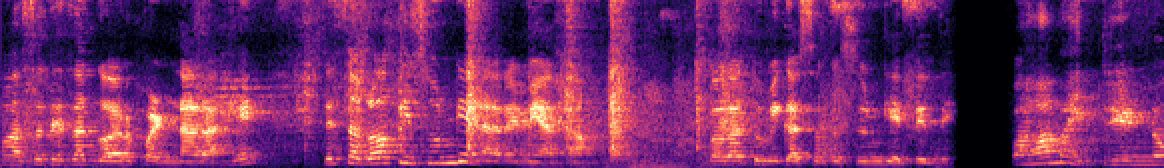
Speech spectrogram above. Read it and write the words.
मग असं त्याचा गर पडणार आहे. ते सगळं किसून घेणार आहे मी आता. बघा तुम्ही कसं किसून घेते ते. पहा मैत्रिणींनो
